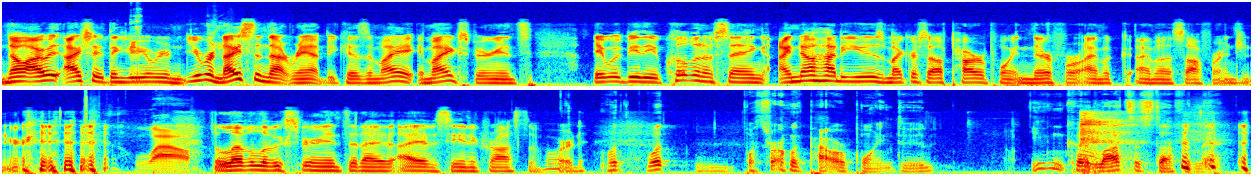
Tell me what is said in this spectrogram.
No, I actually think you were you were nice in that rant because in my in my experience, it would be the equivalent of saying I know how to use Microsoft PowerPoint and therefore I'm a I'm a software engineer. wow. The level of experience that I I have seen across the board. What what what's wrong with PowerPoint, dude? You can code lots of stuff in there.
